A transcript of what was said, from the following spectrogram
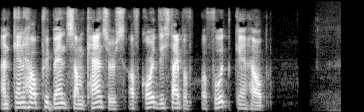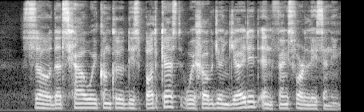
and can help prevent some cancers. Of course, this type of, of food can help. So that's how we conclude this podcast. We hope you enjoyed it and thanks for listening.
